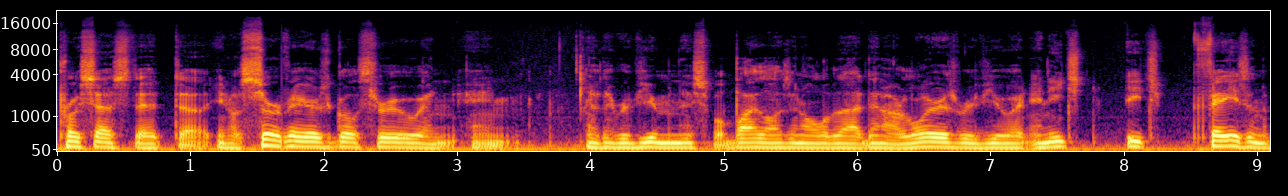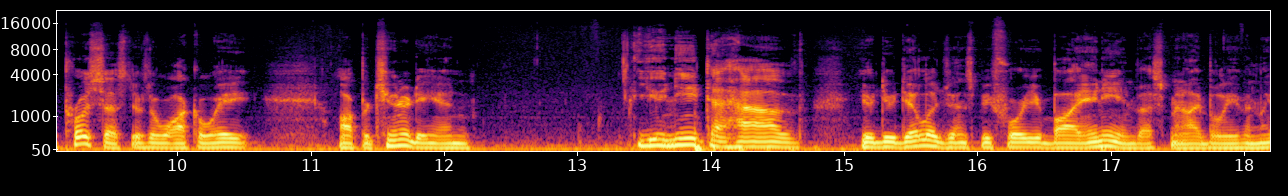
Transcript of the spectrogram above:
process that uh, you know surveyors go through and and they review municipal bylaws and all of that. Then our lawyers review it, and each each phase in the process there's a walk away opportunity, and you need to have your due diligence before you buy any investment. I believe, and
